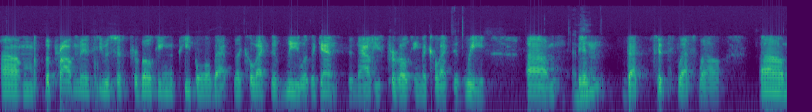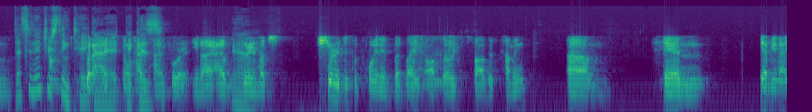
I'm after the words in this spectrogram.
Um, the problem is he was just provoking the people that the collective we was against, and now he's provoking the collective we, um, and that fits less well. Um, That's an interesting take but on I it just don't because have time for it. You know, I, I was Yeah. very much sure disappointed, but like also saw this coming. Um, and yeah, I mean, I,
